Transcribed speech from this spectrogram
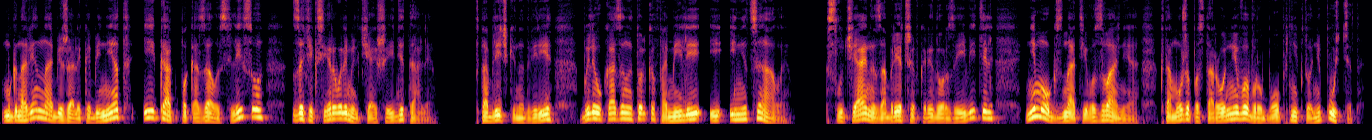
мгновенно обижали кабинет и, как показалось Лису, зафиксировали мельчайшие детали. В табличке на двери были указаны только фамилии и инициалы. Случайно забредший в коридор заявитель не мог знать его звания, к тому же постороннего в рубоп никто не пустит.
